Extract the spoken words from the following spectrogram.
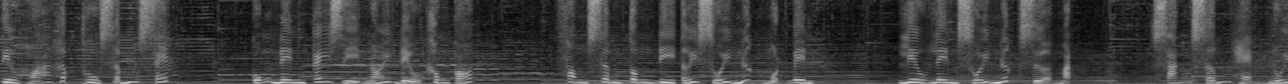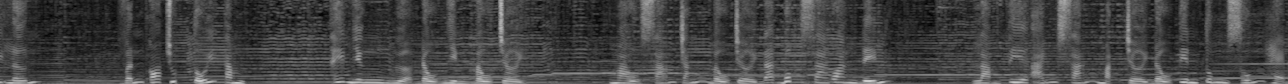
tiêu hóa hấp thu sấm sét. Cũng nên cái gì nói đều không có. Phong sâm tông đi tới suối nước một bên. Liêu lên suối nước rửa mặt. Sáng sớm hẻm núi lớn. Vẫn có chút tối tăm. Thế nhưng ngửa đầu nhìn bầu trời. Màu xám trắng bầu trời đã bốc ra quang đến. Làm tia ánh sáng mặt trời đầu tiên tung xuống hẻm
